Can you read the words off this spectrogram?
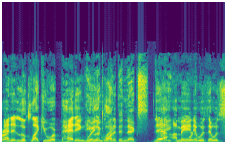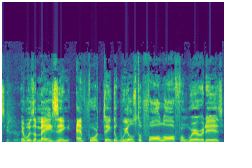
And it looked like you were heading He where you looked like wanted the next. Yeah, great I mean, it was it was it was amazing, and for thing the wheels to fall off from where it is,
